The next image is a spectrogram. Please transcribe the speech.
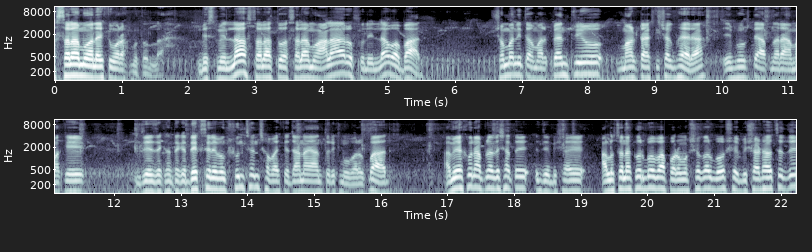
আসসালামু আলাইকুম রহমতুল্লাহ। বিসমিল্লাহ, সালাতু আসসালামু আলা রসুলিল্লাহ ওয়াবাদ সম্মানিত আমার প্রিয় মালটা কৃষক ভাইয়েরা, এই মুহূর্তে আপনারা আমাকে যে যেখান থেকে দেখছেন এবং শুনছেন সবাইকে জানায় আন্তরিক মোবারকবাদ। আমি এখন আপনাদের সাথে যে বিষয়ে আলোচনা করব বা পরামর্শ করব, সে বিষয়টা হচ্ছে যে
